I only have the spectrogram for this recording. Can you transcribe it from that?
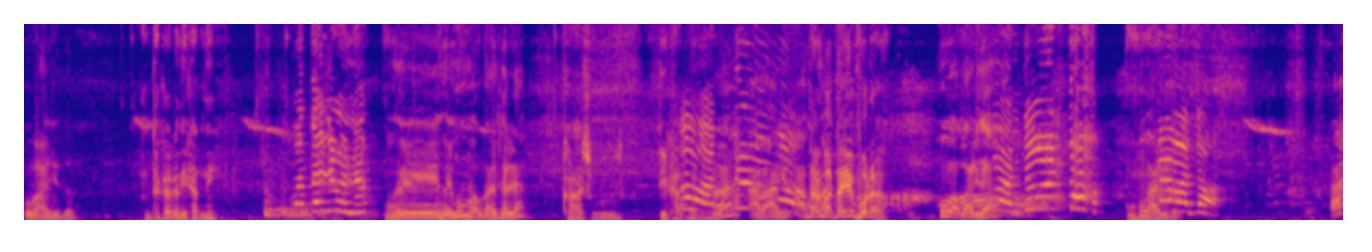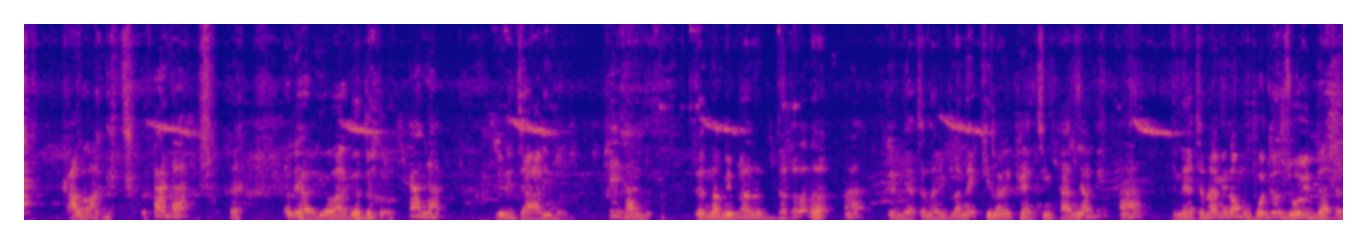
હું આવી તો. હું ધક્કા કે દેખાત નહીં હું વગાડ્યું છે લે ખાસ બધું દેખાત નહીં હા આ વાગ્યું આ તને હું બતાવીએ ફોરા હું વગાડ્યું છે હું? હા કાલ વાગ્યું. હા અરે હરિયો વાગ્યો તો હા ને પેલી જાળીમાં શી સાંજુ તે હતો ને હા તે નેચર નવી પ્લાન નહીં ખીલાડી ફેન્સિંગ નહીં હા નેચર નામી તો આમ ઊભો થયો જોયું જ ના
